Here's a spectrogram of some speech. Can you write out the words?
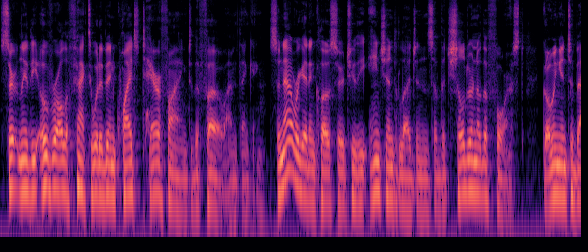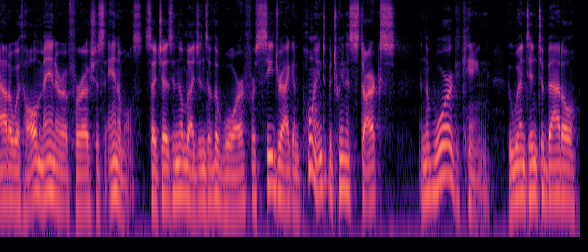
certainly the overall effect would have been quite terrifying to the foe, I'm thinking. So now we're getting closer to the ancient legends of the children of the forest going into battle with all manner of ferocious animals, such as in the legends of the war for Sea Dragon Point between the Starks and the Warg King, who went into battle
